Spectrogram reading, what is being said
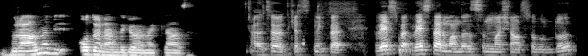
Brown'ı bir o dönemde görmek lazım. Evet evet kesinlikle. West, Westerman'da ısınma şansı buldu.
